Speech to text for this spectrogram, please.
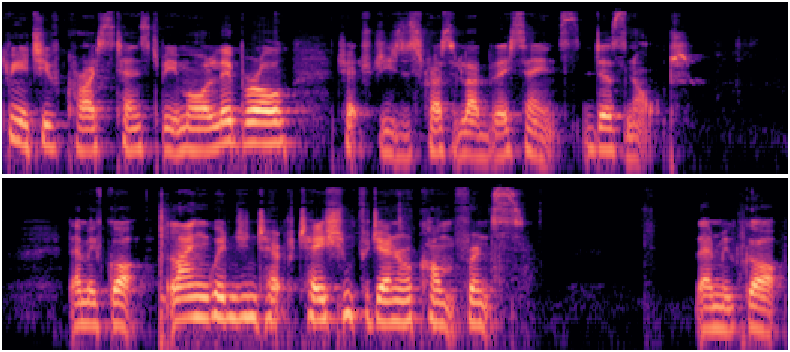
Community of Christ tends to be more liberal. Church of Jesus Christ of Latter day Saints does not. Then we've got language interpretation for General Conference. Then we've got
